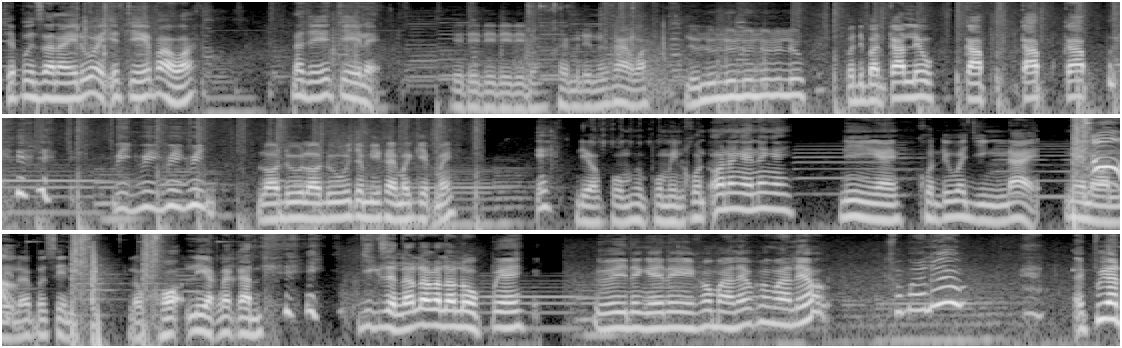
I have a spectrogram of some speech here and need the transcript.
ใช้ปืนสไนด์ด้วยเอเจเปล่าวะ น่าจะเอเจแหละ เดี๋ยวเดี๋ยวเดี๋ยวเดี๋ยวใครมาเดินข้างๆวะเร็วเร็วเร็วเร็วเร็วเร็วปฏิบัติการเร็ว กลับกลับกลับวิ่งวิ่งวิ่งวิ่งรอดูรอดูว่าจะมีใครมาเก็บไหมเอ๊ะ เดี๋ยวผมผมเห็นคน อ๋อ นั่นไง นั่นไง นี่ไง คนที่ว่ายิงได้แน่นอนเลยร้อยเปอร์เซ็นต์เราเคาะเรียกแล้วกัน ยิงเสร็จแล้วเราก็ระหลบไงเฮ้ยนั่นไงนั่นไงเข้ามาแล้วเข้ามาแล้ว เข้ามาแล้ว ไอ้เพื่อน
